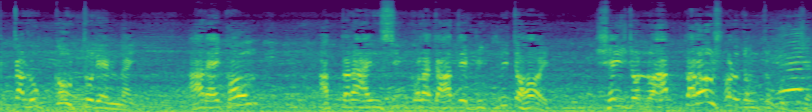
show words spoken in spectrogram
একটা লক্ষ্য উত্তর দেন নাই। আর এখন আপনারা আইন শৃঙ্খলা যাহাতে বিঘ্নিত হয়, সেই জন্য আপনারাও ষড়যন্ত্র করছেন।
